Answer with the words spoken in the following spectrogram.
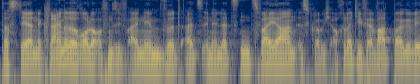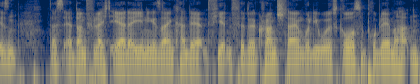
Dass der eine kleinere Rolle offensiv einnehmen wird als in den letzten zwei Jahren, ist, glaube ich, auch relativ erwartbar gewesen. Dass er dann vielleicht eher derjenige sein kann, der im vierten Viertel Crunch-Time, wo die Wolves große Probleme hatten,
